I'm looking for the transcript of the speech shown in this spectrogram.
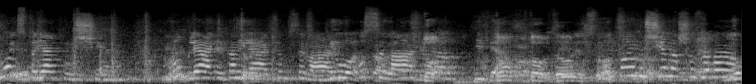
Вон стоять мужчини. Рублять, кам'ять, обзивають, посилають. Хто? Хто? Хто взяв? От той мужчина, що за вами.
